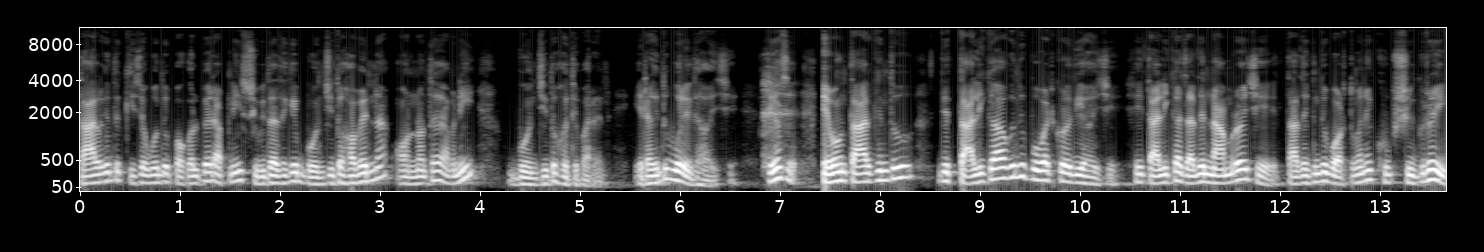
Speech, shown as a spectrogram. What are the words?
তাহলে কিন্তু কৃষক বন্ধু প্রকল্পের আপনি সুবিধা থেকে বঞ্চিত হবেন না, অন্যথায় আপনি বঞ্চিত হতে পারেন। এটা কিন্তু বলে দেওয়া হয়েছে, ঠিক আছে? এবং তার কিন্তু যে তালিকাও কিন্তু প্রোভাইড করে দেওয়া হয়েছে। সেই তালিকা যাদের নাম রয়েছে, তাদের কিন্তু বর্তমানে খুব শীঘ্রই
